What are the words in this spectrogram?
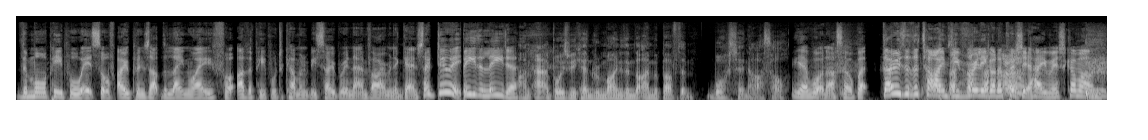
the more people it sort of opens up the laneway for other people to come and be sober in that environment mm. again. So do it. Be the leader. I'm at a boys' weekend reminding them that I'm above them. What an asshole! Yeah, what an asshole. But those are the times you've really got to push it, Hamish. Come on.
